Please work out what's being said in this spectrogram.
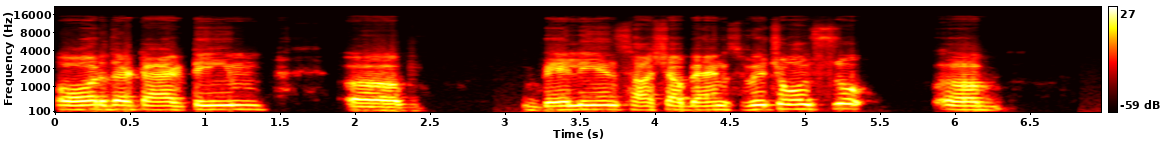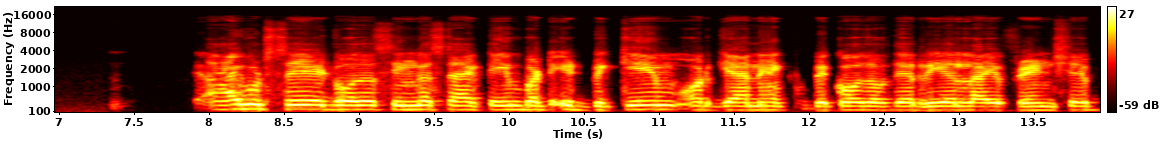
Or the tag team uh, Bayley and Sasha Banks, which also uh, I would say it was a single tag team, but it became organic because of their real life friendship.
